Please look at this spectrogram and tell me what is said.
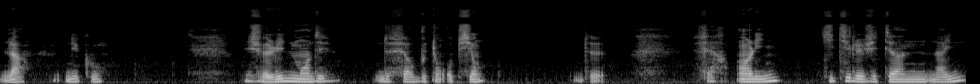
Là, du coup, je vais lui demander de faire bouton option de faire en ligne, quitter le GTA Online.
